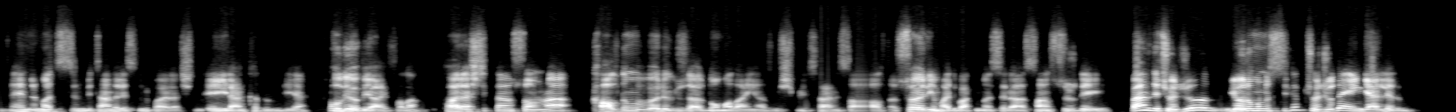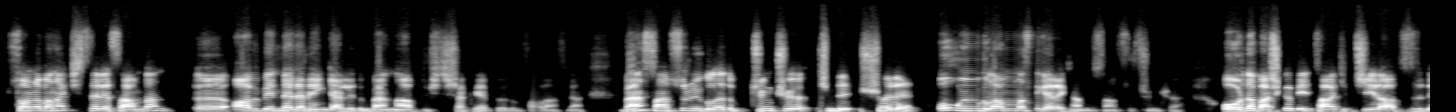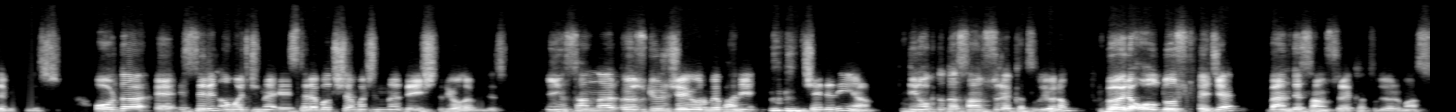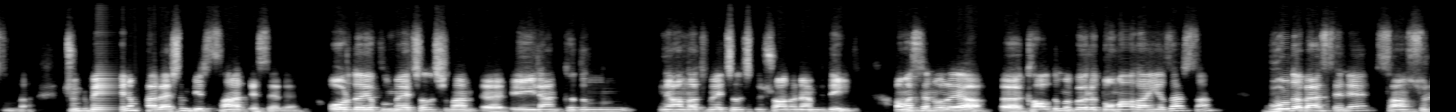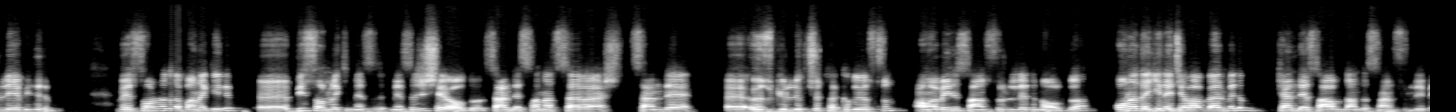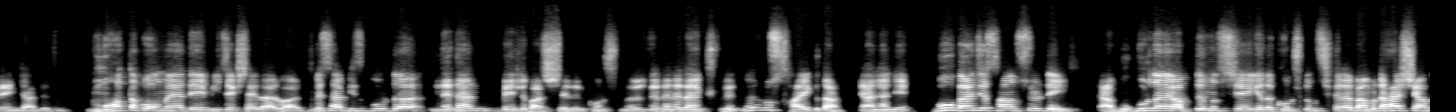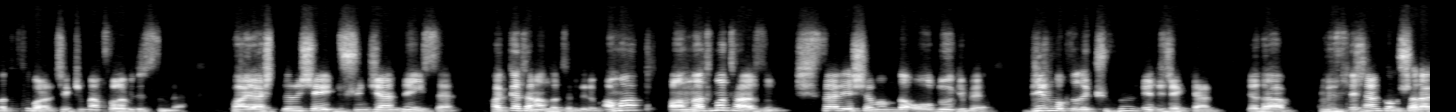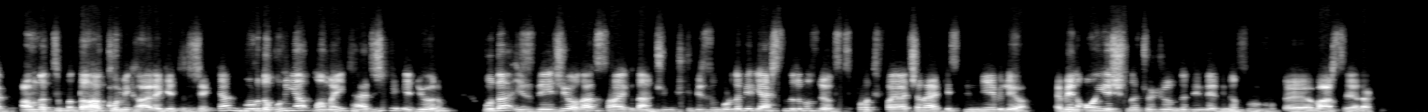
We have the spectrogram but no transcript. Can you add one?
Henry Matisse'in bir tane resmini paylaştım. Eğilen Kadın diye. Oluyor bir ay falan. Paylaştıktan sonra kaldı mı böyle güzel domalan yazmış bir tanesi altına. Söyleyeyim hadi bak mesela sansür değil. Ben de çocuğu yorumunu silip çocuğu da engelledim. Sonra bana kişisel hesabımdan e, abi beni neden engelledin ben ne yaptım işte şaka yapıyordum falan filan. Ben sansür uyguladım. Çünkü şimdi şöyle o uygulanması gereken bir sansür çünkü. Orada başka bir takipçiyi rahatsız edebilir. Orada e, eserin amacını, esere bakış amacını değiştiriyor olabilir. İnsanlar özgürce yorum yap hani şey dedin ya bir noktada sansüre katılıyorum. Böyle olduğu sürece ben de sansüre katılıyorum aslında. Çünkü benim paylaştığım bir sanat eseri. Orada yapılmaya çalışılan e, eğilen kadının ne anlatmaya çalıştığı şu an önemli değil. Ama sen oraya e, kaldı mı böyle domalan yazarsan burada ben seni sansürleyebilirim. Ve sonra da bana gelip e, bir sonraki mes- mesajı şey oldu. Sen de sanat sever, sen de e, özgürlükçü takılıyorsun ama beni sansürledin oldu. Ona da yine cevap vermedim. Kendi hesabımdan da sansürleyip engelledim. Muhatap olmaya değmeyecek şeyler vardı. Mesela biz burada neden belli başlı şeyleri konuşmuyoruz ya da neden küfür etmiyoruz? Bu saygıdan. Yani hani bu bence sansür değil. Yani bu burada yaptığımız şey ya da konuştuğumuz şeyler ben burada her şeyi anlattım bu arada. Çekinmem sorabilirsin de. Paylaştığın şey, düşüncen neyse hakikaten anlatabilirim. Ama anlatma tarzım kişisel yaşamımda olduğu gibi bir noktada küfür edecekken ya da müsteşem konuşarak anlatımı daha komik hale getirecekken burada bunu yapmamayı tercih ediyorum. Bu da izleyiciye olan saygıdan. Çünkü bizim burada bir yaş sınırımız yok. Spotify'ı açan herkes dinleyebiliyor. E beni 10 yaşında çocuğun da dinlediğini e, varsayarak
